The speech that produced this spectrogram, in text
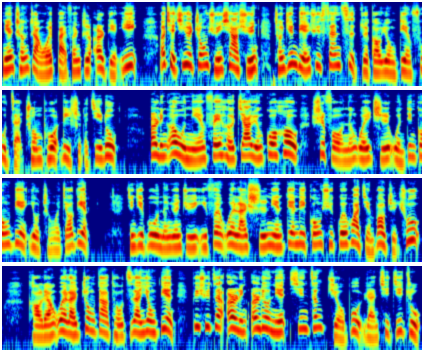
年成长为百分之二点一。而且七月中旬、下旬曾经连续三次最高用电负载冲破历史的记录。二零二五年非核家园过后，是否能维持稳定供电，又成为焦点。经济部能源局一份未来十年电力供需规划简报指出，考量未来重大投资案用电，必须在二零二六年新增九部燃气机组，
